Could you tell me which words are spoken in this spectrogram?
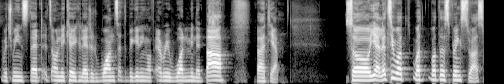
which means that it's only calculated once at the beginning of every one minute bar. But yeah, so yeah, let's see what, what, what this brings to us.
